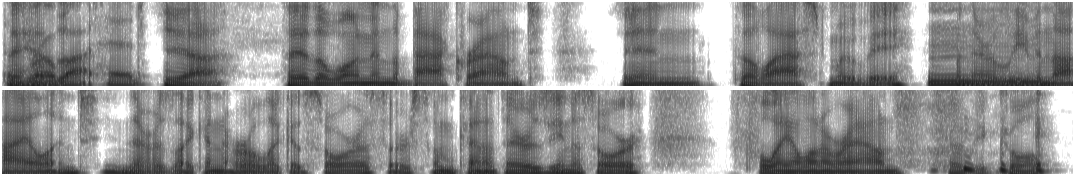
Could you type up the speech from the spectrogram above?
the They had the- robot head. Yeah, they had the one in the background in the last movie when they were leaving mm. the island. There was like an Erlikosaurus or some kind of Therizinosaur flailing around. That'd be cool.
